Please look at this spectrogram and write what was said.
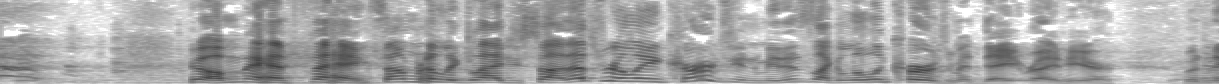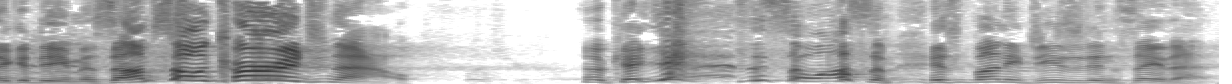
oh man, thanks. I'm really glad you saw it. That's really encouraging to me. This is like a little encouragement date right here with Nicodemus. I'm so encouraged now. Okay, yes, this is so awesome. It's funny, Jesus didn't say that.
